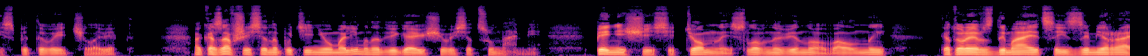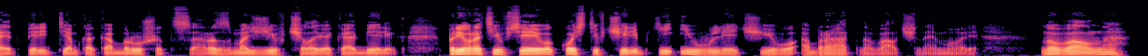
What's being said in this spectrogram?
испытывает человек, оказавшийся на пути неумолимо надвигающегося цунами — пенящейся, темной, словно вино, волны, которая вздымается и замирает перед тем, как обрушится, размозжив человека о берег, превратив все его кости в черепки и увлечь его обратно в Алчное море. Но волна,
